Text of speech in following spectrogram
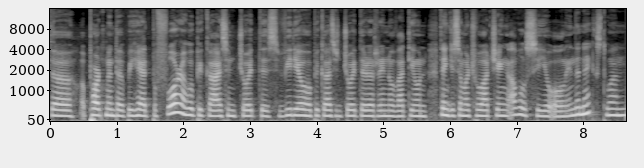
the apartment that we had before. I hope you guys enjoyed this video. I hope you guys enjoyed the renovation. Thank you so much for watching. I will see you all in the next one.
